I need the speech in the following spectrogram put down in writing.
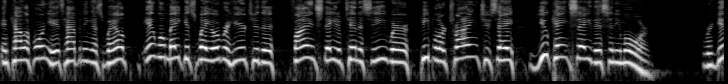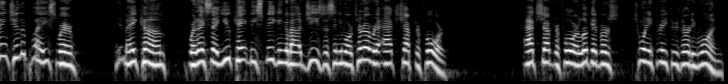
In California, it's happening as well. It will make its way over here to the fine state of Tennessee where people are trying to say, you can't say this anymore. We're getting to the place where it may come where they say you can't be speaking about Jesus anymore. Turn over to Acts chapter 4. Acts chapter 4, look at verse 23 through 31.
